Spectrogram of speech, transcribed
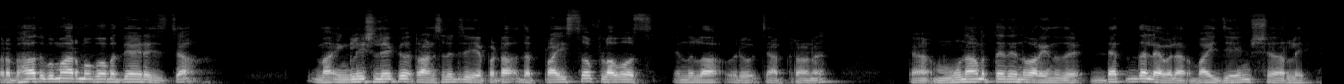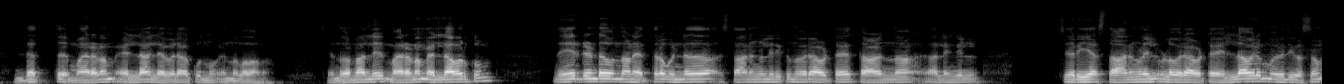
പ്രഭാത് കുമാർ മുഖോപാധ്യായ രചിച്ച ഇംഗ്ലീഷിലേക്ക് ട്രാൻസ്ലേറ്റ് ചെയ്യപ്പെട്ട ദ പ്രൈസ് ഓഫ് ഫ്ലവേഴ്സ് എന്നുള്ള ഒരു ചാപ്റ്ററാണ്. മൂന്നാമത്തേത് എന്ന് പറയുന്നത് death the leveller by James Shirley death മരണം എല്ലാം ലെവലാക്കുന്നു എന്നുള്ളതാണ്. എന്ന് പറഞ്ഞാൽ മരണം എല്ലാവർക്കും നേരിടേണ്ട ഒന്നാണ് എത്ര ഉന്നത സ്ഥാനങ്ങളിലിരിക്കുന്നവരാവട്ടെ താഴ്ന്ന അല്ലെങ്കിൽ ചെറിയ സ്ഥാനങ്ങളിൽ ഉള്ളവരാവട്ടെ എല്ലാവരും ഒരു ദിവസം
